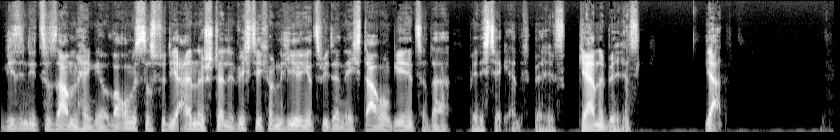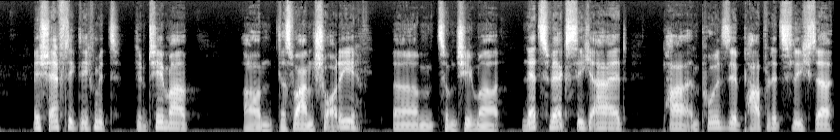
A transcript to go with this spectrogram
Wie sind die Zusammenhänge? Und warum ist das für die eine Stelle wichtig und hier jetzt wieder nicht? Darum geht's. Und da bin ich dir gerne, behilf gerne behilflich. Ja. Beschäftige dich mit dem Thema. Ähm, das war ein Shorty. ähm, zum Thema Netzwerksicherheit, paar Impulse, paar Blitzlichter.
